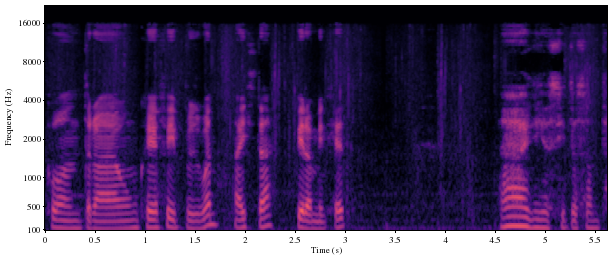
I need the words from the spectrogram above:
contra un jefe y pues bueno, ahí está, Pyramid Head. Ay, Diosito santo.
